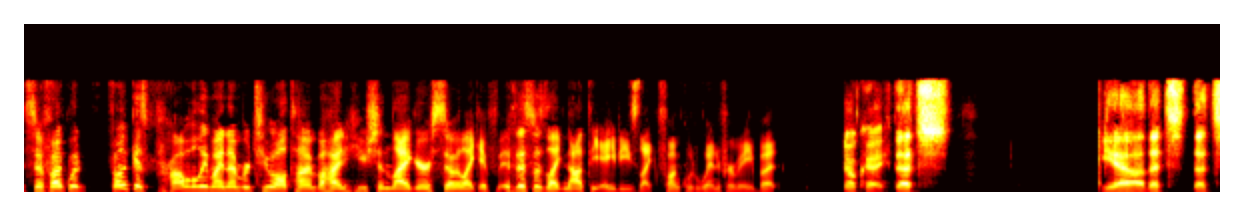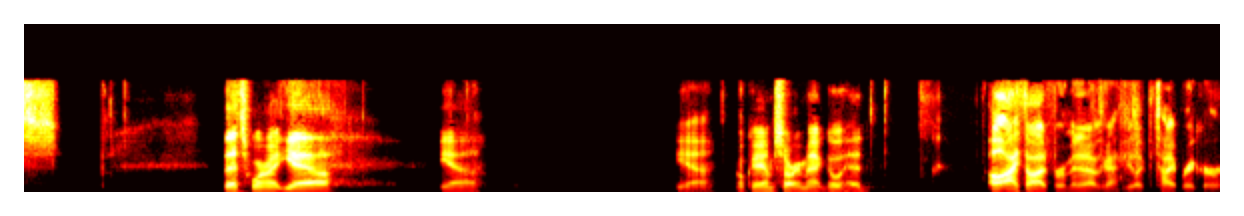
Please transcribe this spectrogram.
so Funk would Funk is probably my number two all time behind Jushin Liger. So like if if this was like not the '80s, like Funk would win for me. But okay, that's yeah, that's that's that's where I yeah yeah yeah. Okay, I'm sorry, Matt. Go ahead. Oh, I thought for a minute I was gonna have to be like the tiebreaker.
